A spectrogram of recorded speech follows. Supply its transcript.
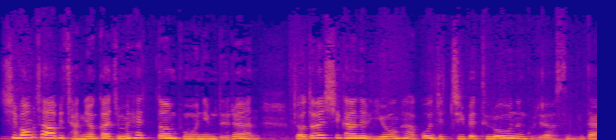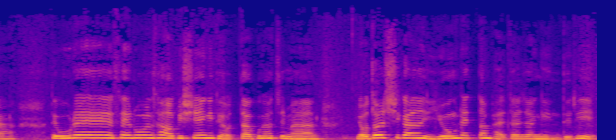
시범 사업이 작년까지만 했던 부모님들은 8시간을 이용하고 이제 집에 들어오는 구조였습니다. 근데 올해 새로운 사업이 시행이 되었다고 하지만 8시간을 이용을 했던 발달장애인들이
